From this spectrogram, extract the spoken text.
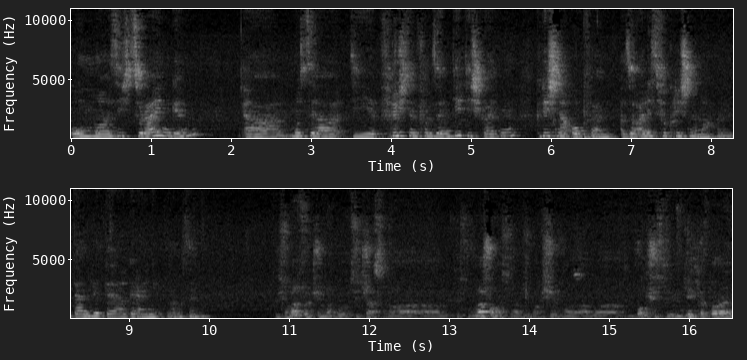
um sich zu reinigen, muss er die Früchte von seinen Tätigkeiten Krishna opfern, also alles für Krishna machen. Dann wird er gereinigt langsam. То есть у нас очень много вот сейчас, в, э, то есть в нашем а вообще в, в- в обществе людей, которые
